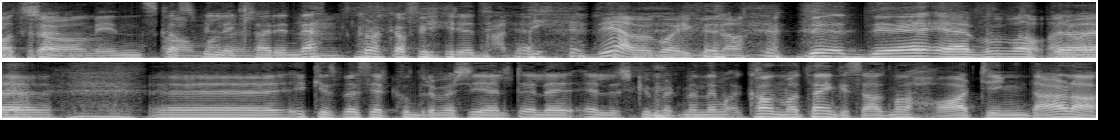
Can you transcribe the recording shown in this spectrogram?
at sønnen min skal spille klarinett mm. klokka fire. Det, ja, det, det, er jo bare hyggelig, da. det, det, er på en måte uh, ikke spesielt kontroversielt eller, eller skummelt, men det, kan man tenke seg at man har ting der da,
